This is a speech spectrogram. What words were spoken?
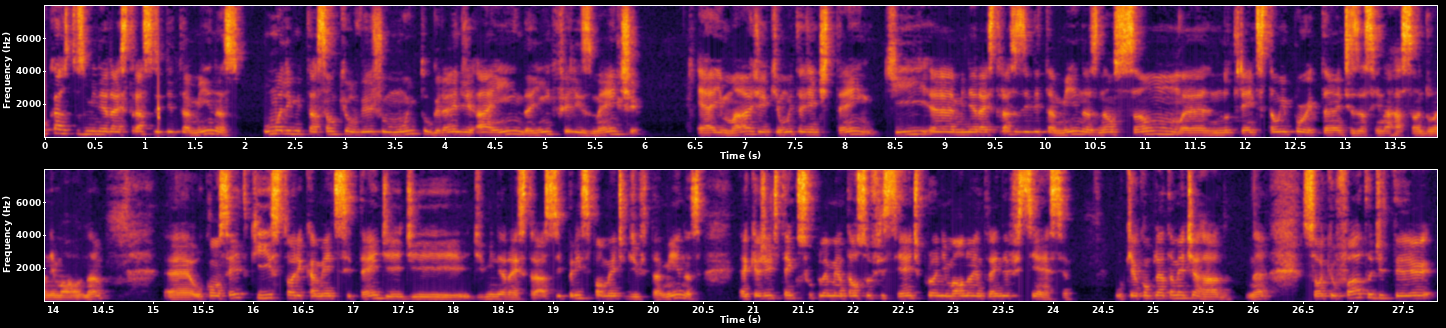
no caso dos minerais traços e vitaminas, uma limitação que eu vejo muito grande ainda, infelizmente, é a imagem que muita gente tem que é, minerais traços e vitaminas não são é, nutrientes tão importantes assim na ração do animal, né? É, o conceito que historicamente se tem de, de, de, minerais traços e principalmente de vitaminas é que a gente tem que suplementar o suficiente para o animal não entrar em deficiência, o que é completamente errado, né? Só que o fato de ter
